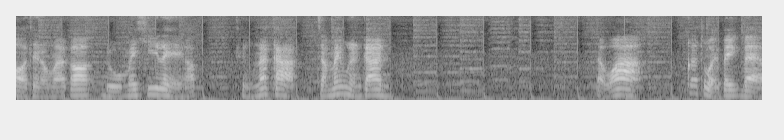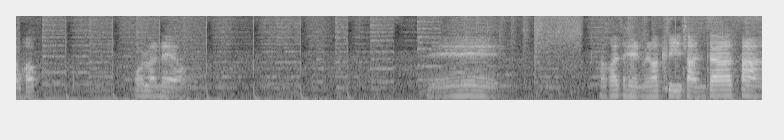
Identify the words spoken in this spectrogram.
ต่อเสร็จออกมาก็ดูไม่ขี้เหร่ครับ ถึงหน้ากากจะไม่เหมือนกัน แต่ว่าก็สวยไปอีกแบบครับคนละแนวนี่เราก็จะเห็นไหมครับสีสันจะต่าง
